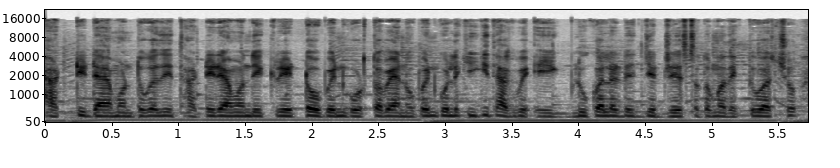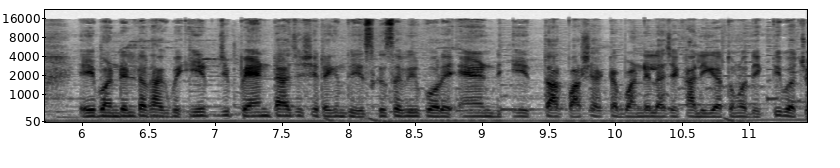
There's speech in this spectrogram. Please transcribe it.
থার্টি ডায়মন্ড তো গাইজ এই থার্টি ডায়মন্ড দিয়ে ক্রেটটা ওপেন করতে হবে। অ্যান্ড ওপেন করলে কী কী থাকবে? এই ব্লু কালারের যে ড্রেসটা তোমরা দেখতে পাচ্ছ, এই বান্ডেলটা থাকবে। এর যে প্যান্টটা আছে, সেটা কিন্তু এসকে সাবির পরে। অ্যান্ড এর তার পাশে একটা বান্ডেল আছে খালি গা, তোমরা দেখতেই পাচ্ছ।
